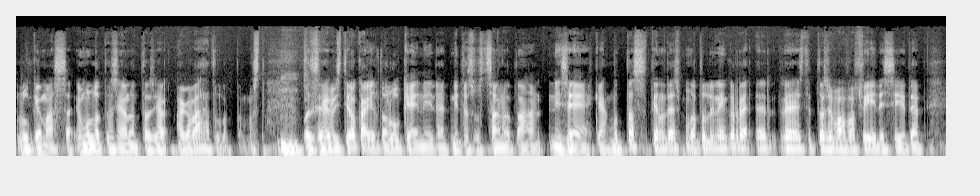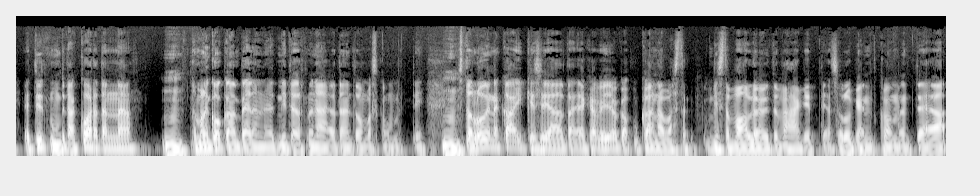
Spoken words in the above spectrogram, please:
lukemassa, ja mulla tosiaan on tosiaan aika vähän tullut tuommoista. Mm. Mutta sä kävisit joka ilta lukea niitä, että mitä susta sanotaan, niin se ehkä. Mutta tässä tilanteessa mulla tuli niin re- rehellisesti tosi vahva fiilis siitä, että, että nyt mun pitää kohdata nämä. Mm. Mä olin koko ajan pelännyt, että mitä jos mä näen jotain tuommoista kommenttia. Mm. Sitten luin ne kaikki sieltä ja kävin joka kanavasta, mistä vaan löytyi vähänkin, että sä lukee niitä kommentteja. Ja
